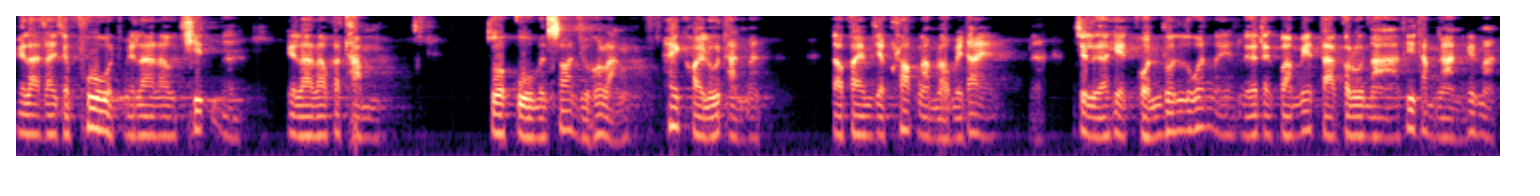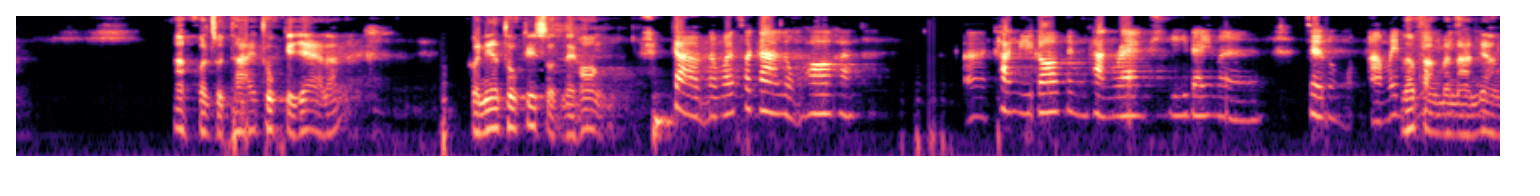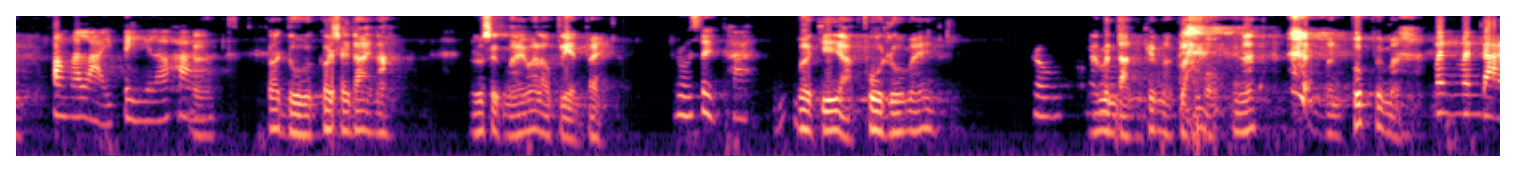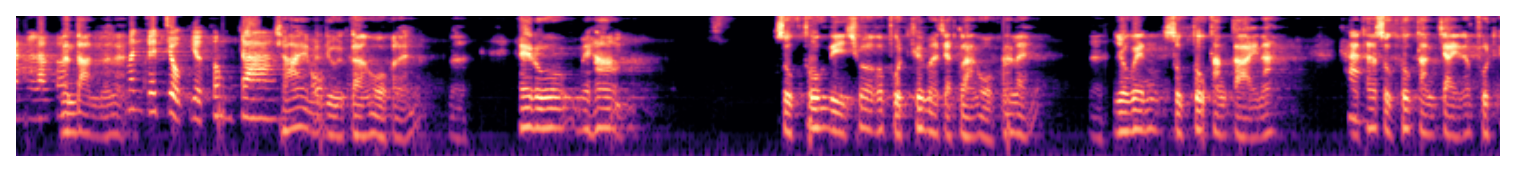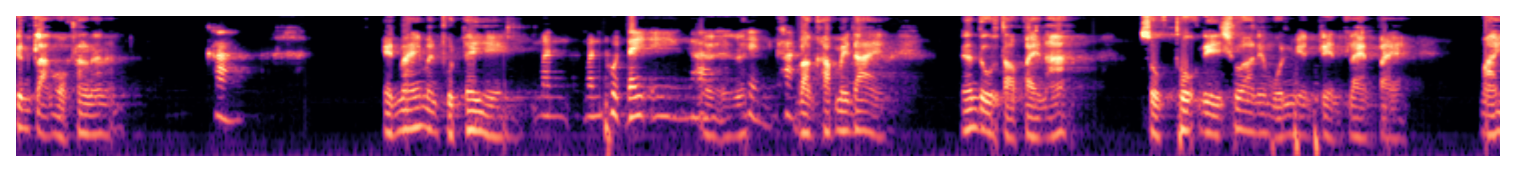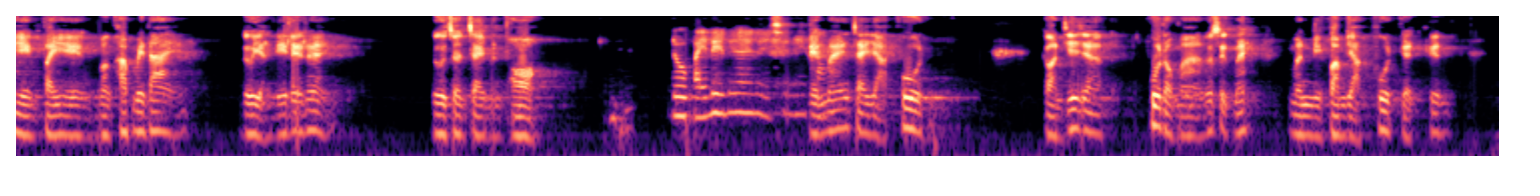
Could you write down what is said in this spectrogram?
เวลาเราจะพูด เวลาเราคิดนะเวลาเรากระทำตัวกูมันซ่อนอยู่ข้างหลัง ให้คอยรู้ทันมัน ต่อไปมันจะครอบงำเราไม่ได้นะจะเหลือเหตุผลล้วนๆเลยเหลือแต่ความเมตตากรุณาที่ทำงานขึ้นมา อะคนสุดท้ายทุกข์จะแย่แล้วคนนี้ทุกข์ที่สุดในห้องกราบนมัสการหลวงพ่อค่ะอ่าครั้งนี้ก็เป็นครั้งแรกที่ได้มา เจอหลวงอ่าไม่แล้วฟังมานานยังฟังมาหลายปีแล้วค่ะเออก็ดูก็ใช้ได้นะ รู้สึกไหมว่าเราเปลี่ยนไป รู้สึกค่ะ เมื่อกี้อยากพูดรู้ไหม รู้แล้วมันดันขึ้นมากลางอกใช่ไหมมันปุ๊บขึ้นมา มันมันดันแล้วก็มันดันนั่นแหละมันจะจุกอยู่ตรงกลาง ใช่มันอยู่กลางอกแหละนะให้รู้ไม่ห้าม สุขทุกข์ดีชั่วก็ผุดขึ้นมาจากกลางอกนั่นแหละนะยกเว้นสุขทุกข์ทางกายนะค่ะแต่ถ้าสุขทุกข์ทางใจนะผุดขึ้นกลางอกทั้งนั้นนะค่ะ เห็นไหมมันผุดได้เอง มันมันผุดได้เองค่ะเออเห็นค่ะ บังคับไม่ได้ นั้นดูต่อไปนะ สุขทุกข์ดีชั่วเนี่ยหมุนเวียนเปลี่ยนแปลงไป มาเองไปเองบังคับไม่ได้ ดูอย่างนี้เรื่อยๆ ดูจนใจมันพอ ดูไปเรื่อยๆเลยใช่ไหมคะเห็นไหมใจอยากพูด ก่อนที่จะพูดออกมารู้สึกไหมมันมีความอยากพูดเกิดขึ้น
